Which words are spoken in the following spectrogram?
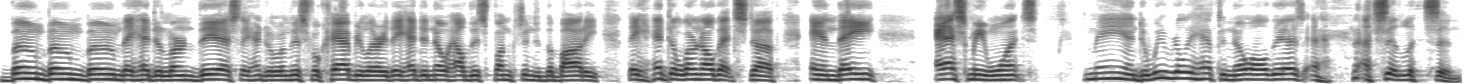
boom, boom, boom. They had to learn this. They had to learn this vocabulary. They had to know how this functioned in the body. They had to learn all that stuff. And they asked me once, man, do we really have to know all this? And I said, listen,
